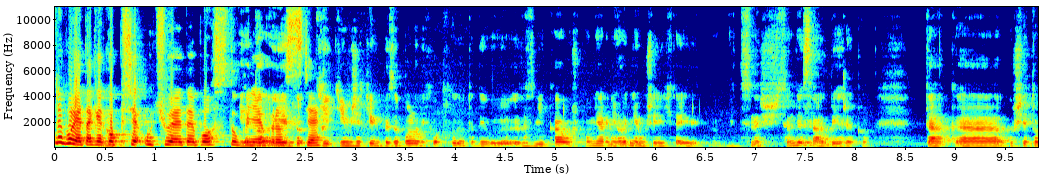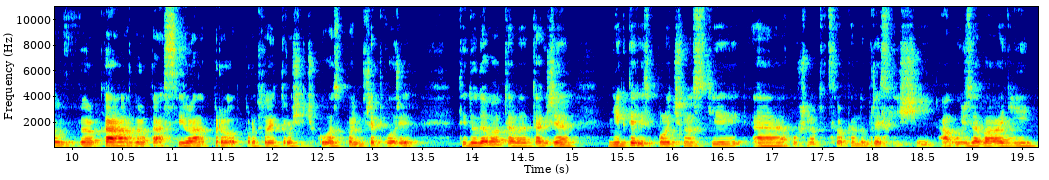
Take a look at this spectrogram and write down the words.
Nebo je tak jako přeučujete postupně je to, prostě? Je to tím, že těch bezobalových obchodů tady vzniká už poměrně hodně, už je jich tady víc než 70 bych řekl, tak uh, už je to velká, velká síla, pro, pro to je trošičku aspoň přetvořit ty dodavatele, takže některé společnosti uh, už na to celkem dobře slyší a už zavádí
